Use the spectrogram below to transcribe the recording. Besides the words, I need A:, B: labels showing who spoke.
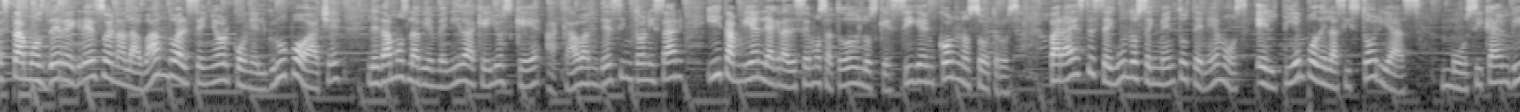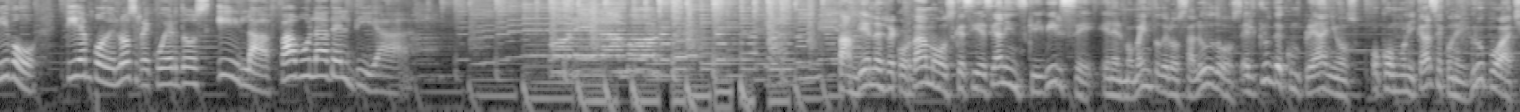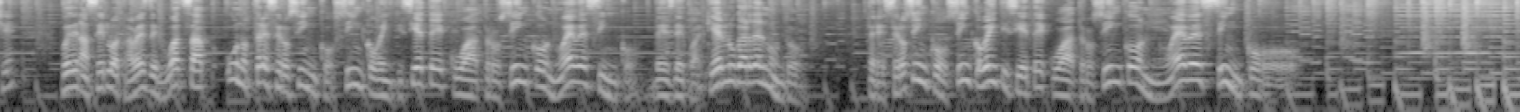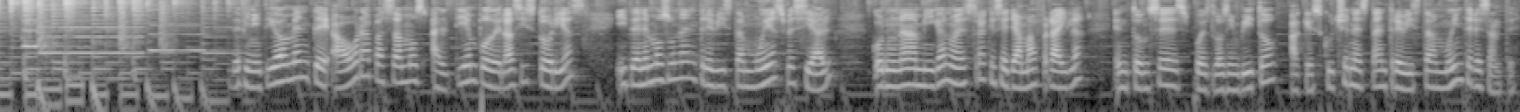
A: Estamos de regreso en Alabando al Señor con el Grupo H. Le damos la bienvenida a aquellos que acaban de sintonizar y también le agradecemos a todos los que siguen con nosotros. Para este segundo segmento tenemos el tiempo de las historias, música en vivo, tiempo de los recuerdos y la fábula del día.
B: el amor.
C: También les recordamos que si desean inscribirse en el momento de los saludos, el club de cumpleaños o comunicarse con el grupo H, pueden hacerlo a través del WhatsApp 1305-527-4595 desde cualquier lugar del mundo. 305-527-4595.
D: Definitivamente, ahora pasamos al tiempo de las historias y tenemos una entrevista muy especial con una amiga nuestra que se llama Fraila. Entonces, pues los invito a que escuchen esta entrevista muy interesante.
